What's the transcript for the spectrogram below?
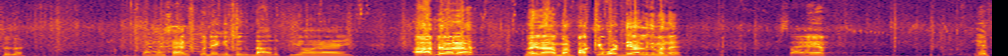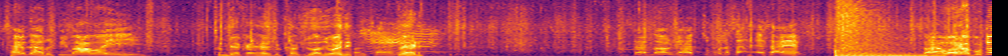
શું થાય? તમે સાહેબ કોને કીધું કે દારૂ પીવા આય આ પેલા રે લઈને આ મને પાકી બોટ નહીં આલી મને. સાહેબ એ સાહેબ દારૂ પીવા આવે ઈ. શું મેં કાંઈ હેજુ ખાજુ આજુ આવી તું હેડ. સાહેબ દારૂ હાચું બોલે સાહેબ. સાહેબ વગા કૂટો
